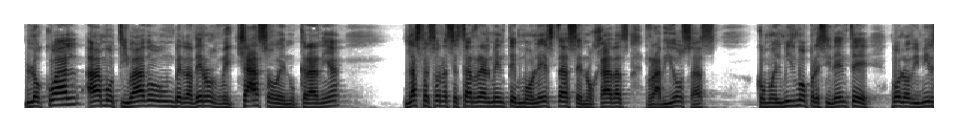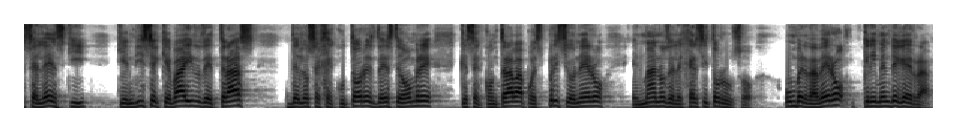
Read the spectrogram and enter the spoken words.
lo cual ha motivado un verdadero rechazo en Ucrania. Las personas están realmente molestas, enojadas, rabiosas, como el mismo presidente Volodymyr Zelensky, quien dice que va a ir detrás de los ejecutores de este hombre que se encontraba pues prisionero en manos del ejército ruso. Un verdadero crimen de guerra.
